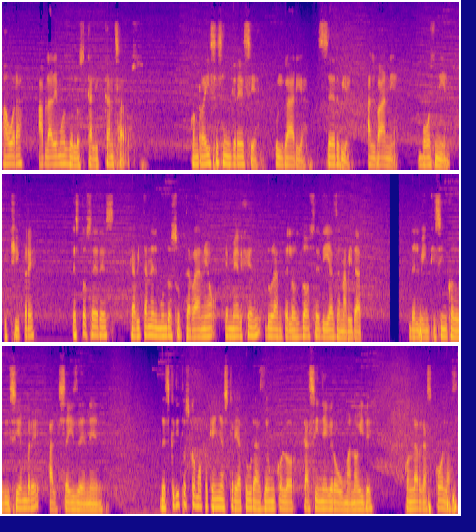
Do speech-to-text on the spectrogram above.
Ahora hablaremos de los calicánzaros, con raíces en Grecia, Bulgaria, Serbia, Albania, Bosnia y Chipre, Estos seres que habitan el mundo subterráneo emergen durante los 12 días de Navidad, del 25 de diciembre al 6 de enero. Descritos como pequeñas criaturas de un color casi negro humanoide, con largas colas,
